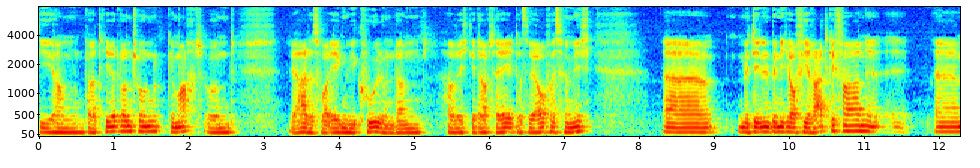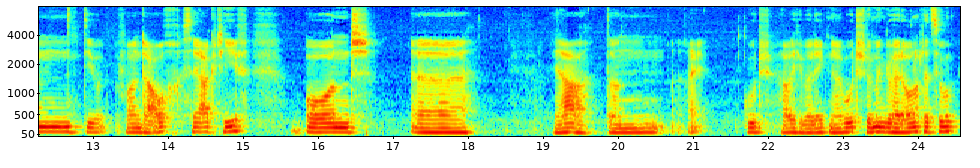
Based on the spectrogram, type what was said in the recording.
die haben da Triathlon schon gemacht und ja, das war irgendwie cool und dann habe ich gedacht, hey, das wäre auch was für mich. Äh, mit denen bin ich auch viel Rad gefahren, äh, ähm, die waren da auch sehr aktiv und äh, ja, dann äh, gut, habe ich überlegt, na gut, Schwimmen gehört auch noch dazu.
